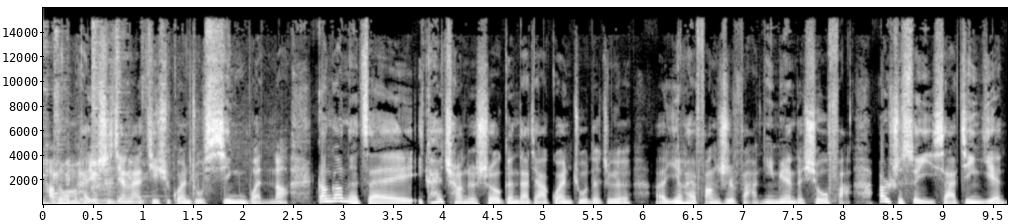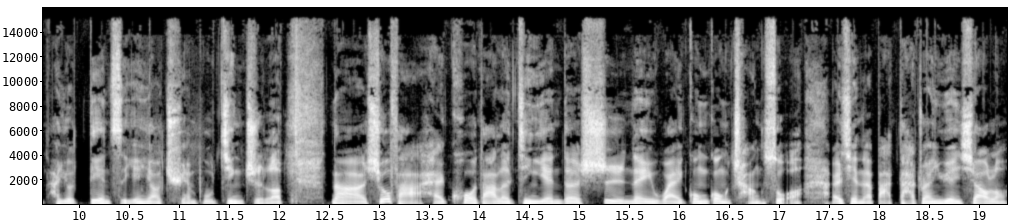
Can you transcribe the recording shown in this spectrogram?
好的，我们还有时间来继续关注新闻呢。刚刚呢，在一开场的时候跟大家关注的这个呃沿海防治法里面的修法，二十岁以下禁烟，还有电子烟要全部禁止了。那修法还扩大了禁烟的室内外公共场所，而且呢，把大专院校喽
